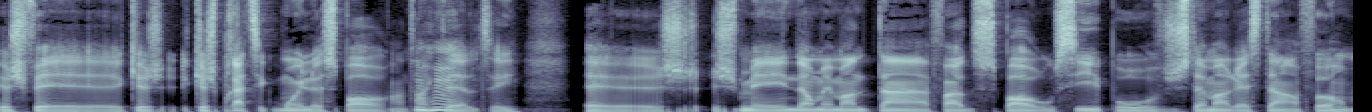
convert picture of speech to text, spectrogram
que je fais que je, que je pratique moins le sport en tant Mhm. que tel. tu sais. Euh, je, je mets énormément de temps à faire du sport aussi pour justement rester en forme.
